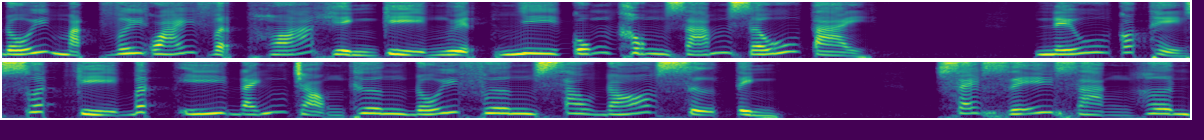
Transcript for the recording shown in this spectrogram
Đối mặt với quái vật hóa hình kỳ Nguyệt Nhi cũng không dám giấu tài. Nếu có thể xuất kỳ bất ý đánh trọng thương đối phương sau đó sự tình. Sẽ dễ dàng hơn.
